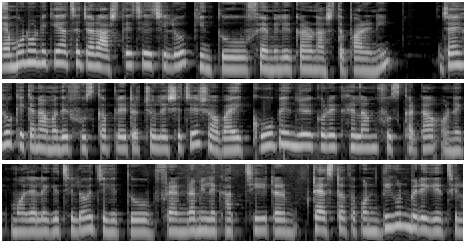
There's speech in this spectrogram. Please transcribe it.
এমন অনেকে আছে যারা আসতে চেয়েছিল কিন্তু ফ্যামিলির কারণ আসতে পারেনি। যাই হোক, এখানে আমাদের ফুচকা প্লেটার চলে এসেছে। সবাই খুব এনজয় করে খেলাম ফুচকাটা। অনেক মজা লেগেছিল। যেহেতু ফ্রেন্ডরা মিলে খাচ্ছি, এটার টেস্টটা তখন দ্বিগুণ বেড়ে গিয়েছিল।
